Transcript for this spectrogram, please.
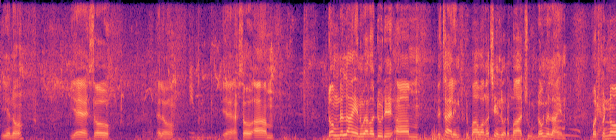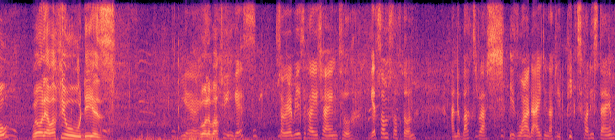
You know. Yeah, so hello. Yeah, so um down the line we're gonna do the um the tiling for the bar, we're gonna change out the bathroom down the line. But for now, we only have a few days. Yeah. Go, in Oliver. between guests. So we're basically trying to get some stuff done. And the backsplash is one of the items that we picked for this time.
